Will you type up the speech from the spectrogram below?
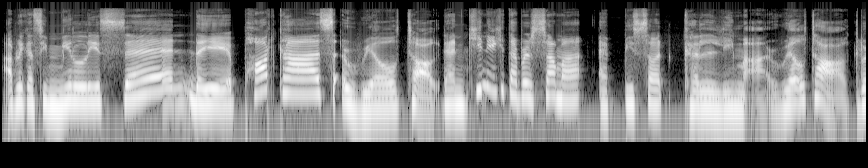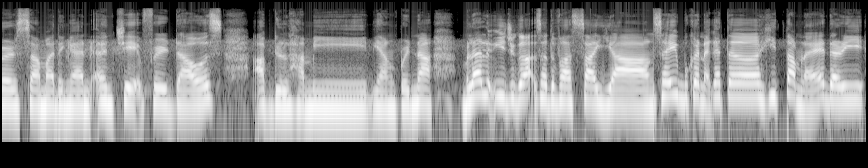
aplikasi Millicent di podcast Real Talk. Dan kini kita bersama episod kelima Real Talk bersama dengan Encik Firdaus Abdul Hamid yang pernah melalui juga satu fasa yang saya bukan nak kata hitam lah eh dari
